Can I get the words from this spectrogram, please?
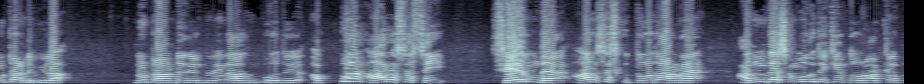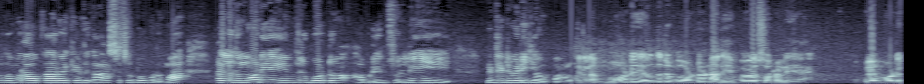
நூற்றாண்டு விழா. நூற்றாண்டுகள் நிறைவாகும் போது அப்போ ஆர்எஸ்எஸ்ஐ சேர்ந்த ஆர்எஸ்எஸ்க்கு தோதான அந்த சமூகத்தை சேர்ந்த ஒரு ஆட்களை பிரதமராக உட்கார வைக்கிறதுக்கு ஆர்எஸ்எஸ் விருப்பப்படுமா? அல்லது மோடியே எந்திரி போட்டோம் அப்படின்னு சொல்லி விட்டுட்டு வேடிக்கை வைப்பாங்களா? இல்ல மோடி இருந்துட்டு போட்டோன்னு அது எப்பவே சொல்லலையே. எப்பவே மோடி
